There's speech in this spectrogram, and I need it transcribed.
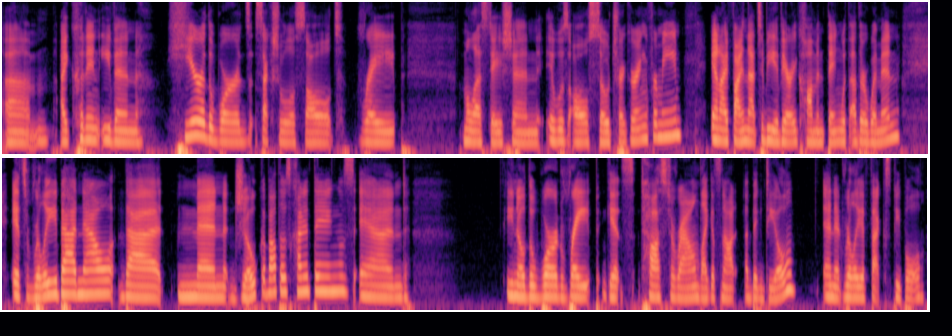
um, I couldn't even hear the words sexual assault, rape, molestation. It was all so triggering for me. And I find that to be a very common thing with other women. It's really bad now that men joke about those kind of things and you know the word rape gets tossed around like it's not a big deal and it really affects people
